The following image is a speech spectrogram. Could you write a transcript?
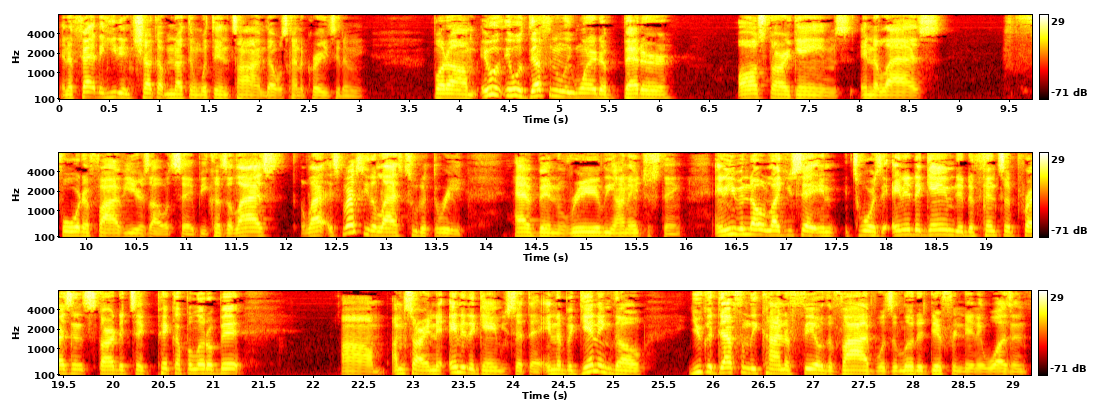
And the fact that he didn't chuck up nothing within time, that was kind of crazy to me. But um, it was it was definitely one of the better All Star games in the last four to five years, I would say, because the last, especially the last two to three, have been really uninteresting. And even though, like you said, in towards the end of the game, the defensive presence started to pick up a little bit. Um, I'm sorry, in the end of the game, you said that. In the beginning, though, you could definitely kind of feel the vibe was a little different than it was in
